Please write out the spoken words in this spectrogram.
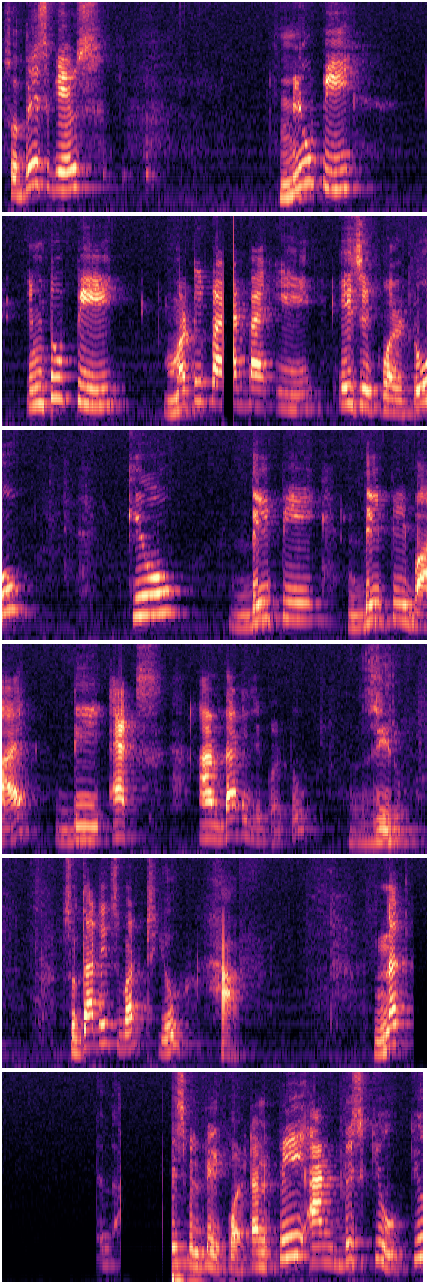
so this gives mu p into p multiplied by E is equal to Q dP dP by dx and that is equal to 0. So that is what you have. Net this will be equal and P and this Q, Q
